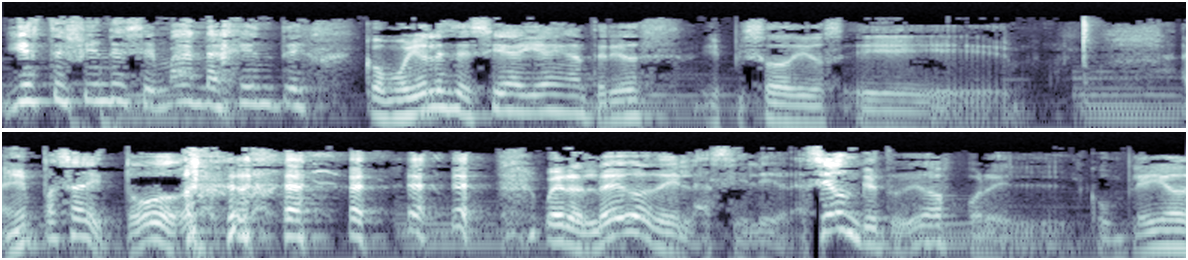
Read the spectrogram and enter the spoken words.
Y este fin de semana, gente, como yo les decía ya en anteriores episodios, eh, a mí me pasa de todo. bueno, luego de la celebración que tuvimos por el cumpleaños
